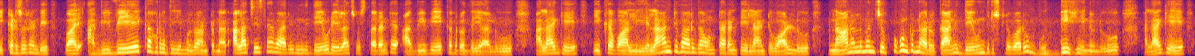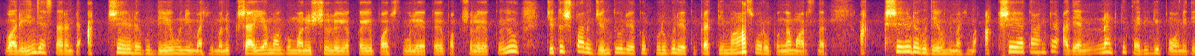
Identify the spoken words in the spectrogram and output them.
ఇక్కడ చూడండి వారి అవివేక హృదయములు అంటున్నారు. అలా చేసే వారిని దేవుడు ఎలా చూస్తారంటే అవివేక హృదయాలు అలాగే ఇక వాళ్ళు ఎలాంటి వారుగా ఉంటారంటే ఇలాంటి వాళ్ళు జ్ఞానులమని చెప్పుకుంటున్నారు. కానీ దేవుని దృష్టిలో వారు బుద్ధిహీనులు. అలాగే వారు ఏం చేస్తారంటే అక్షయుడగు దేవుని మహిమను క్షయమగు మనుష్యుల యొక్క పశువుల యొక్క పక్షుల యొక్కయు చతుష్పాద జంతువుల యొక్క పురుగుల యొక్క ప్రతిమా స్వరూపంగా మారుస్తున్నారు. అక్షయుడగు దేవుని మహిమ. అక్షయత అంటే అది ఎన్నటికీ తరిగిపోనిది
